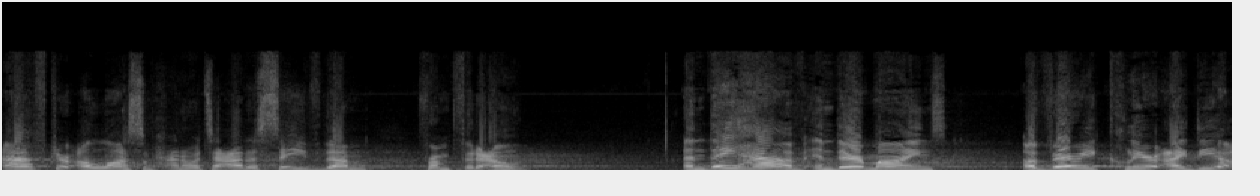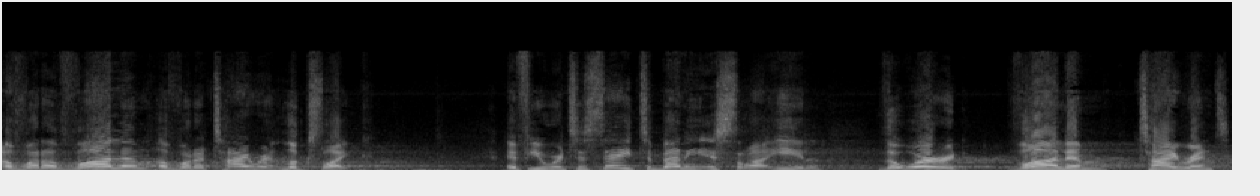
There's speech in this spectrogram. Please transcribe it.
After Allah subhanahu wa ta'ala saved them from Fir'aun. And they have in their minds a very clear idea of what a zalim, of what a tyrant looks like. If you were to say to Bani Israel the word zalim, tyrant,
